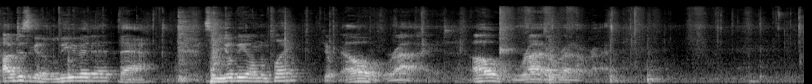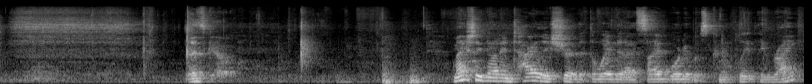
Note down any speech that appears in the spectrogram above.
I'm just gonna leave it at that. So you'll be on the plane? Yep. Alright. Alright, alright, alright. Let's go. I'm actually not entirely sure that the way that I sideboarded was completely right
